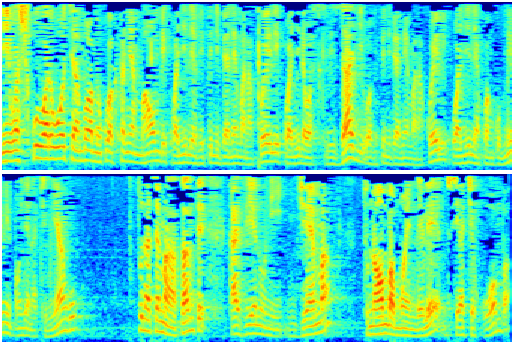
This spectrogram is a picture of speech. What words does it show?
Ni washukuru wale wote ambao wamekuwa wakifanya maombi kwa ajili ya vipindi vya neema na kweli kwa ajili ya wasikilizaji wa vipindi vya neema na kweli kwa ajili ya kwangu mimi pamoja na timu yangu. Tunasema asante. Kazi yenu ni njema. Tunaomba mwendelee msiache kuomba.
